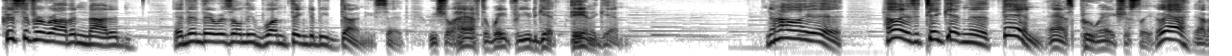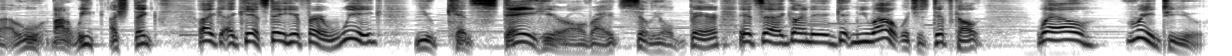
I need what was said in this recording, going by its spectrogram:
Christopher Robin nodded, and then there was only one thing to be done, he said. We shall have to wait for you to get thin again. Now, how, uh, how long does it take getting the thin? asked Pooh anxiously. Well, about, ooh, about a week, I should think. I, I can't stay here for a week. You can stay here, all right, silly old bear. It's uh, going to get you out, which is difficult. Well, read to you.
